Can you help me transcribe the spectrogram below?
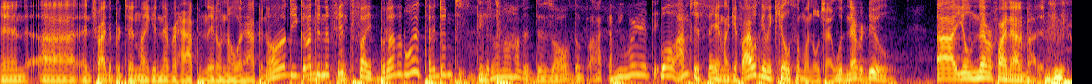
And uh and tried to pretend like it never happened. They don't know what happened. Oh, you got in a Like- fist fight, brother. What? I don't. They don't know how to dissolve the body. I mean, where did they? Well, I'm just saying, like, if I was gonna kill someone, which I would never do, Uh, you'll never find out about it.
